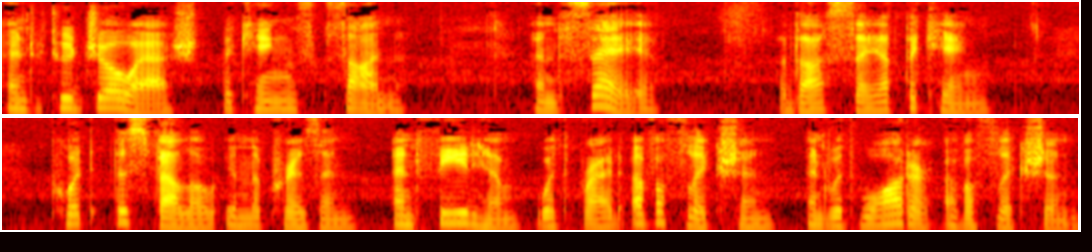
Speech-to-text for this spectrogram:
and to Joash the king's son, and say, Thus saith the king, Put this fellow in the prison, and feed him with bread of affliction and with water of affliction,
